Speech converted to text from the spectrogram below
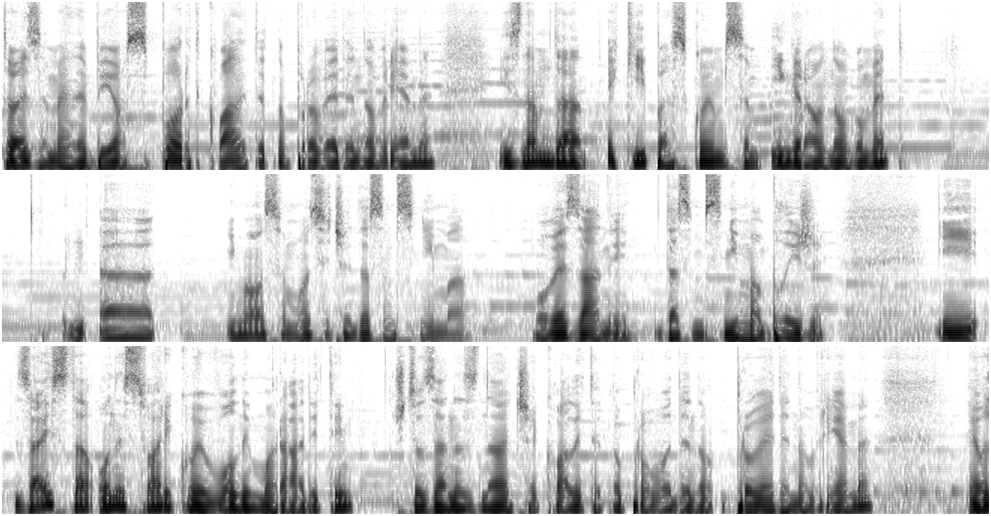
To je za mene bio sport, kvalitetno provedeno vrijeme. I znam da ekipa s kojom sam igrao nogomet, uh, imao sam osjećaj da sam s njima povezani, da sam s njima bliži. I zaista one stvari koje volimo raditi, što za nas znače kvalitetno provodeno, provedeno vrijeme, evo,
